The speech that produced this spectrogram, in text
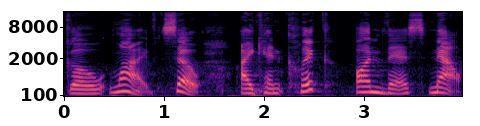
go live. So I can click on this. Now,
